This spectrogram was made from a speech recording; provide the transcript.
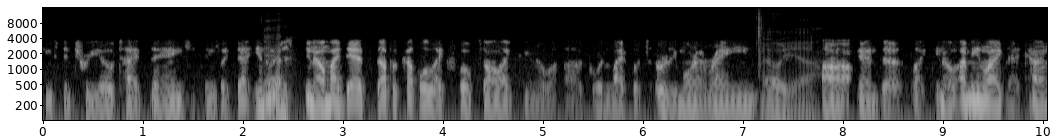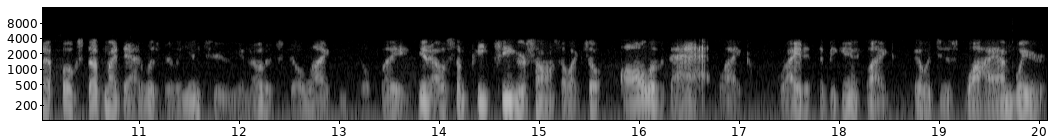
Kingston Trio type things and things like that. You know, Yeah. just you know, my dad stuff, a couple like folk song like you know uh, Gordon Lightfoot's Early Morning Rain, oh yeah. uh, and uh, like you know, I mean, like that kind of folk stuff. My dad was really into, you know, that still liked and still plays. You know, some Pete Seeger songs. So like, so all of that, like right at the beginning, like which is why I'm weird.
